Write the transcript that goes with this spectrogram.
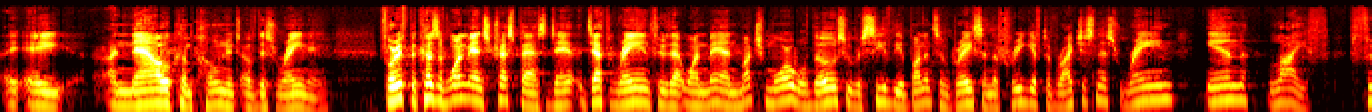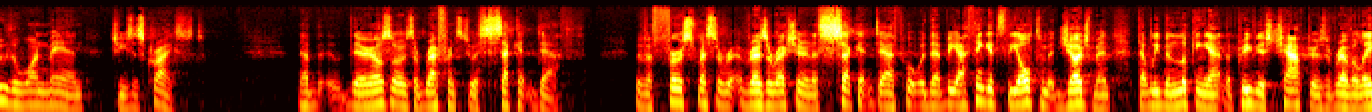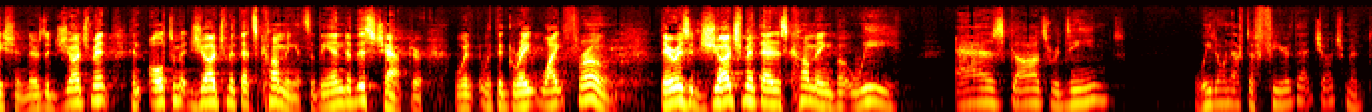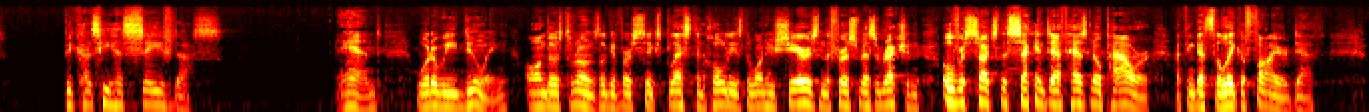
a, a now component of this reigning. For if because of one man's trespass de- death reigned through that one man, much more will those who receive the abundance of grace and the free gift of righteousness reign in life through the one man, Jesus Christ. Now, there also is a reference to a second death. We have a first resur- resurrection and a second death. What would that be? I think it's the ultimate judgment that we've been looking at in the previous chapters of Revelation. There's a judgment, an ultimate judgment that's coming. It's at the end of this chapter with, with the great white throne. There is a judgment that is coming, but we, as God's redeemed, we don't have to fear that judgment because he has saved us. And what are we doing on those thrones? Look at verse 6. Blessed and holy is the one who shares in the first resurrection. Over such the second death has no power. I think that's the lake of fire death.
